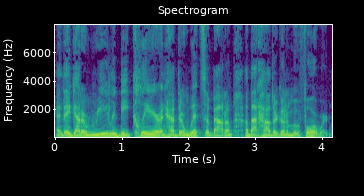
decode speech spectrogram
and they've got to really be clear and have their wits about them about how they're going to move forward.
